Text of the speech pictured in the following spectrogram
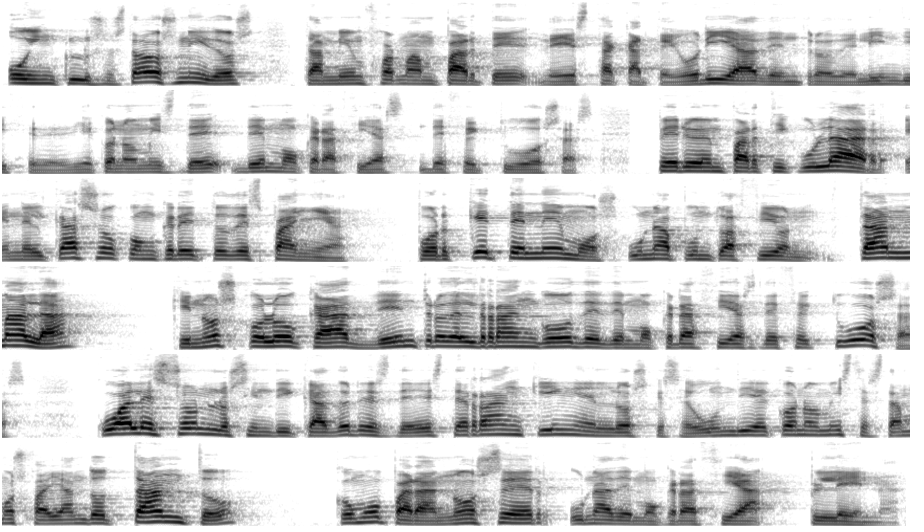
o incluso Estados Unidos, también forman parte de esta categoría dentro del índice de The Economist de democracias defectuosas. Pero en particular, en el caso concreto de España, ¿por qué tenemos una puntuación tan mala? que nos coloca dentro del rango de democracias defectuosas. ¿Cuáles son los indicadores de este ranking en los que, según The Economist, estamos fallando tanto como para no ser una democracia plena?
